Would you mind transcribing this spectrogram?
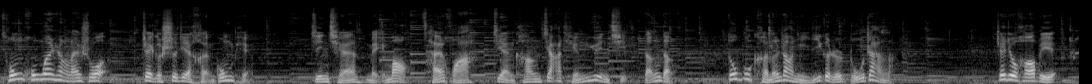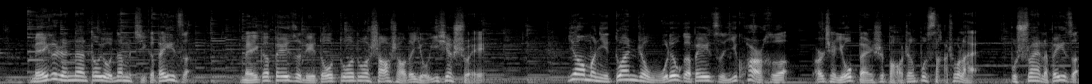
从宏观上来说，这个世界很公平，金钱、美貌、才华、健康、家庭、运气等等，都不可能让你一个人独占了。这就好比，每个人呢都有那么几个杯子，每个杯子里都多多少少的有一些水。要么你端着五六个杯子一块儿喝，而且有本事保证不洒出来，不摔了杯子，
